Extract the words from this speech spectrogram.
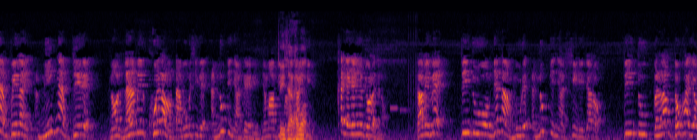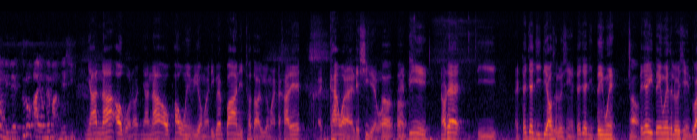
နှံ့ပေးလိုက်အမီးနှံ့ပြေးတဲ့နော်လမ်းမေးခွေးလောက်အောင်တန်ဖိုးမရှိတဲ့အမှုပညာတဲ့တွေမြန်မာပြည်မှာခက်ရရရပြောလာကျွန်တော်ဒါပေမဲ့ပြည်သူကိုမျက်နှာမူတဲ့အမှုပညာရှင်တွေကြတော့ပြည်သူဘလောက်ဒုက္ခရောက်နေလဲသူတို့အာယုံထဲမှာအမြင်ရှိညာနာအောက်ပေါ့နော်ညာနာအောက်ဖောက်ဝင်ပြီးတော့မှဒီဘက်ပါကနေထွက်သွားပြီးတော့မှတခါတည်းဂန်းသွားတာလည်းရှိတယ်ပေါ့ပြီးရင်နောက်ထပ်ဒီတက်ကြက်ကြီးတယောက်ဆိုလို့ရှိရင်တက်ကြက်ကြီးသိန်းဝင်းတက်ကြက်ကြီးသိန်းဝင်းဆိုလို့ရှိရင် तू က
